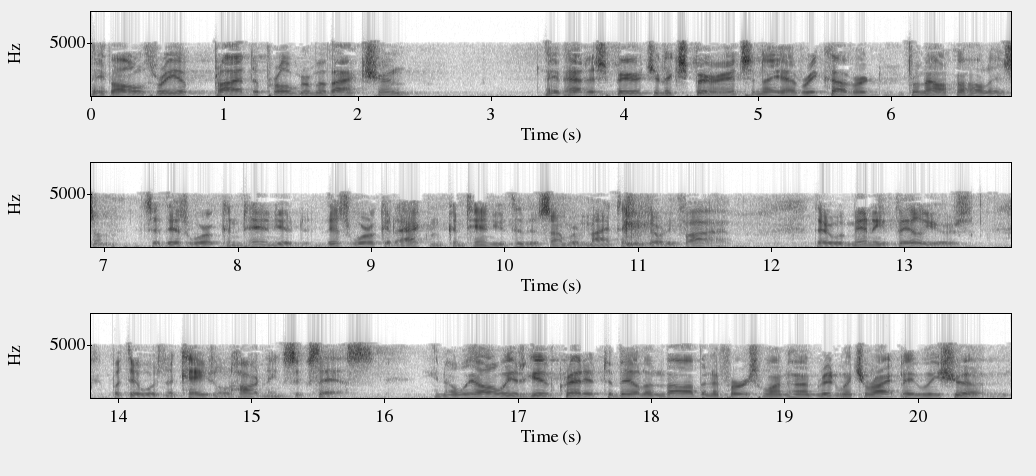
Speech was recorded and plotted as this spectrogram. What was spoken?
They've all three applied the program of action. They've had a spiritual experience and they have recovered from alcoholism. So this work continued. This work at Akron continued through the summer of 1935. There were many failures, but there was an occasional heartening success. You know, we always give credit to Bill and Bob in the first 100, which rightly we should.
